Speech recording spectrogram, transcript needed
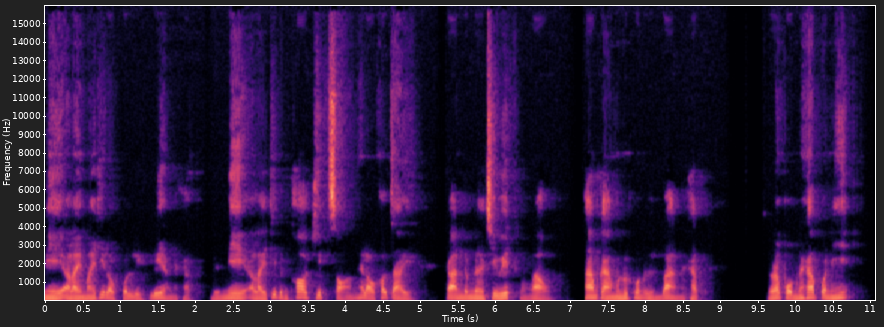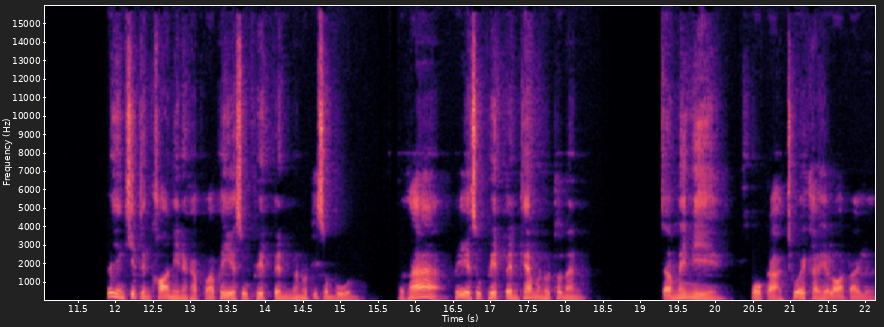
มีอะไรไหมที่เราควรหลีกเลี่ยงนะครับ หรือมีอะไรที่เป็นข้อคิดสอนให้เราเข้าใจการดำเนินชีวิตของเรา ท่ามกลางมนุษย์คนอื่นบ้างนะครับสำหรับผมนะครับวันนี้ก็ยังคิดถึงข้อนี้นะครับว่าพระเยซูคริสต์เป็นมนุษย์ที่สมบูรณ์ แต่ถ้าพระเยซูคริสต์เป็นแค่มนุษย์เท่านั้น จะไม่มีโอกาสช่วยใครให้รอดได้เลย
